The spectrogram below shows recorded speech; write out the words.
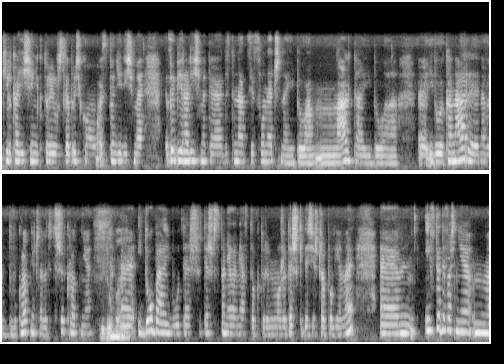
kilka jesieni, które już z Gabryśką spędziliśmy, wybieraliśmy te destynacje słoneczne i była Malta, i, była, e, i były Kanary, nawet dwukrotnie, czy nawet trzykrotnie. I Dubaj. E, I Dubaj był też, też wspaniałe miasto, o którym może też kiedyś jeszcze opowiemy. Em, I wtedy właśnie mm,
